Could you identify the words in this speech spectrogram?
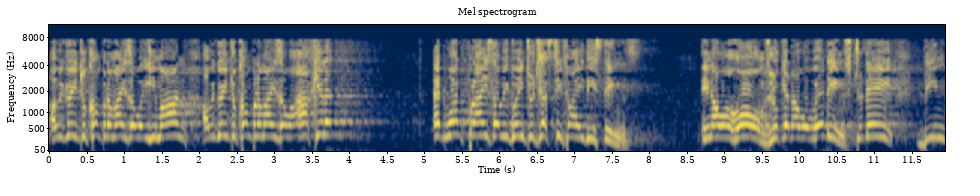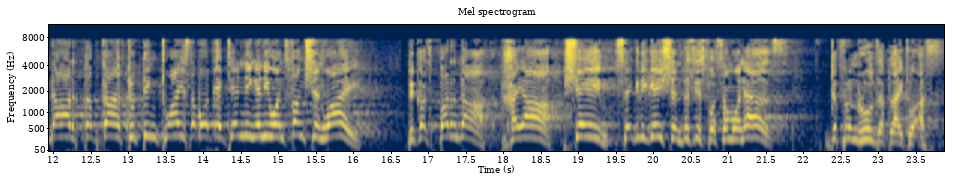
Are we going to compromise our iman? Are we going to compromise our akhirat? At what price are we going to justify these things? In our homes, look at our weddings. Today, Deendar Tabka have to think twice about attending anyone's function. Why? Because parda, haya, shame, segregation, this is for someone else. Different rules apply to us.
